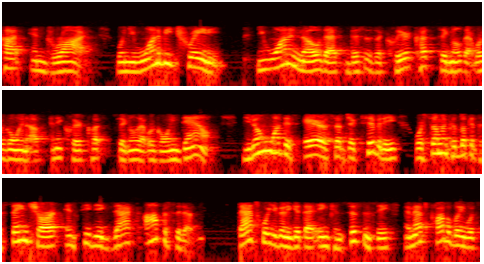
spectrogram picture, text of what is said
cut and dry. When you want to be trading, you want to know that this is a clear-cut signal that we're going up and a clear-cut signal that we're going down. You don't want this air of subjectivity where someone could look at the same chart and see the exact opposite of it. That's where you're going to get that inconsistency, and that's probably what's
